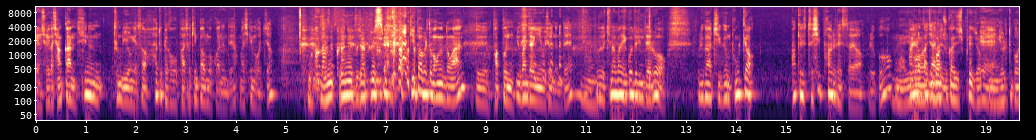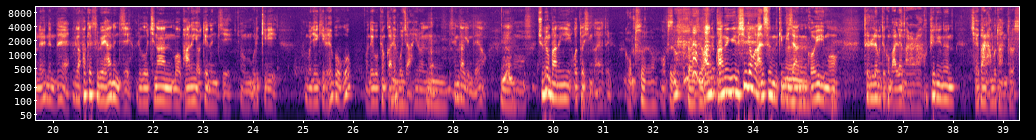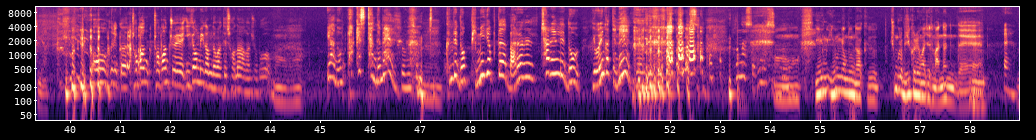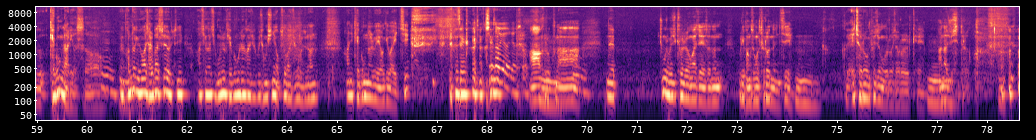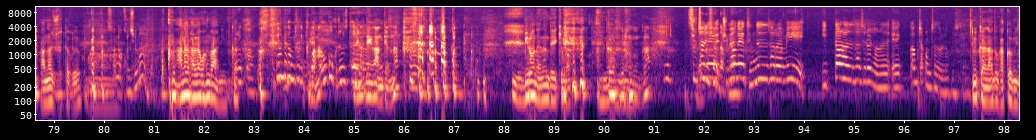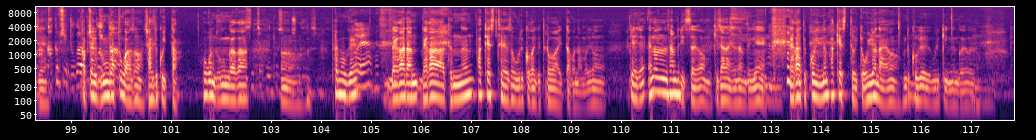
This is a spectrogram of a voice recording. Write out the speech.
예, 저희가 잠깐 쉬는 틈을 이용해서 하도 배가 고파서 김밥을 먹고 왔는데요. 맛있게 먹었죠. 뭐 그런 일 부자 필요 있습니까? 김밥을 또 먹는 동안 그 바쁜 유관장이 오셨는데 그 지난번에 예고 드린 대로 우리가 지금 본격 팟캐스트 10화를 했어요. 그리고 뭐 네, 파일럿까지 이번, 이번 주까지 10회죠. 예, 12번을 했는데 우리가 팟캐스트를 왜 하는지 그리고 지난 뭐 반응이 어땠는지 좀 우리끼리 한번 얘기를 해보고 뭐 내부 평가를 해보자 이런 음. 생각인데요. 어, 주변 반응이 어떠신가요,들? 없어요. 없어? 반응, 반응을 신경을 안 쓰는 김 기자는 네. 거의 뭐 들으려면 듣고 말려면 말아라. 구피디는 제발 아무도 안 들었으면. 어 그러니까 저번 저번 주에 이경미 감독한테 전화 와가지고 어, 야 너 팟캐스트 한다며 그러면서 근데 너 비밀이 없다 말을 차라리 너 여행 갔다며 혼났어 혼났어 어, 이금- 이금명도 나그 충무로 뮤지컬 영화제에서 만났는데 음. 네. 그 개봉 날이었어. 음. 감독님 영화 잘 봤어요. 그랬더니 아 제가 지금 오늘 개봉을 해가지고 정신이 없어가지고 나는 아니 개봉 날 왜 여기 와 있지? 이런 생각을 잠깐. 심사위원이어서 아 그렇구나. 음. 근데 충무로 뮤지컬 영화제에서는 우리 방송을 들었는지 음, 그 애처로운 표정으로 저를 이렇게 음. 안아주시더라고. 안아주셨다고요? 아, 설마 거짓말 안아달라고 한 거 아닙니까? 그러니까 이경미 감독이 누가 그래요? 안고 그런 스타일 내가, 내가 안겼나? 밀어내는데 이렇게 막 안- 그런 그런 건가? 보네. 주변에 듣는 사람이 있다라는 사실을 저는 애 깜짝깜짝 놀라고 있어요. 그러니까 나도 가끔 이제 가끔씩 누가 갑자기 누군가 있다. 뚝 와서 잘 듣고 있다. 혹은 누군가가 진짜 공포스러운 어. 페북에 왜? 내가 단 내가 듣는 팟캐스트에서 우리 거가 이렇게 들어와 있다거나 뭐 이런 이렇게 이제 해놓는 사람들이 있어요. 뭐 기자나 이런 사람 중에 내가 듣고 있는 팟캐스트 이렇게 올려놔요. 근데 거기에 우리께 있는 거예요. 그래서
